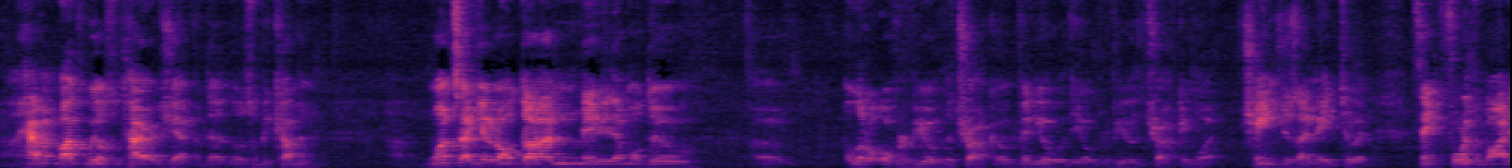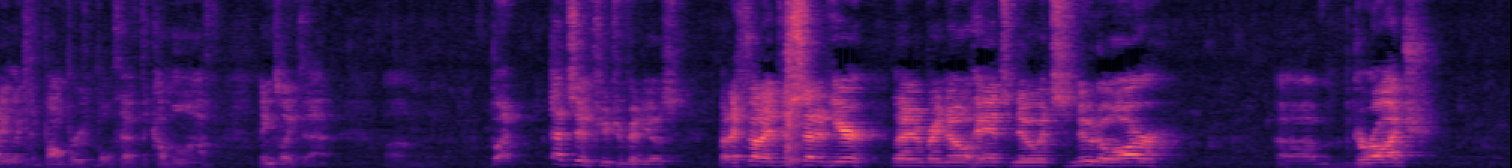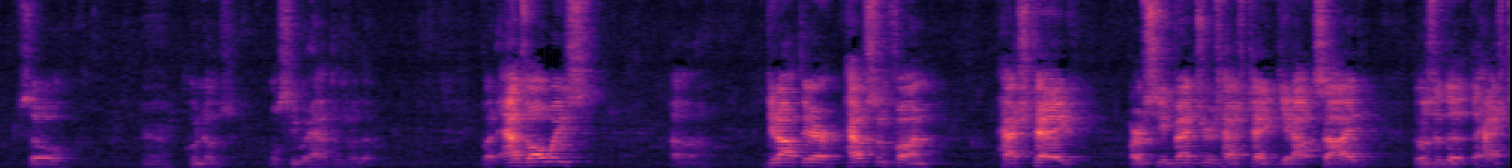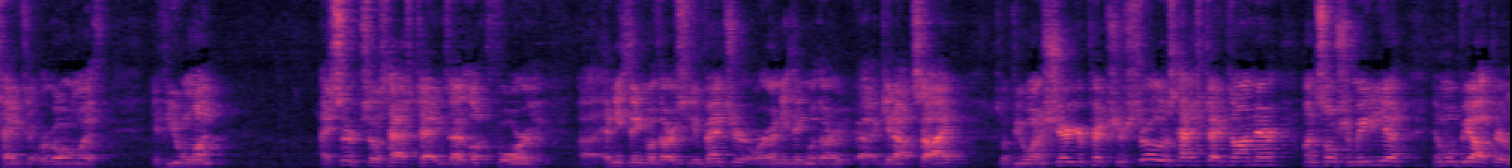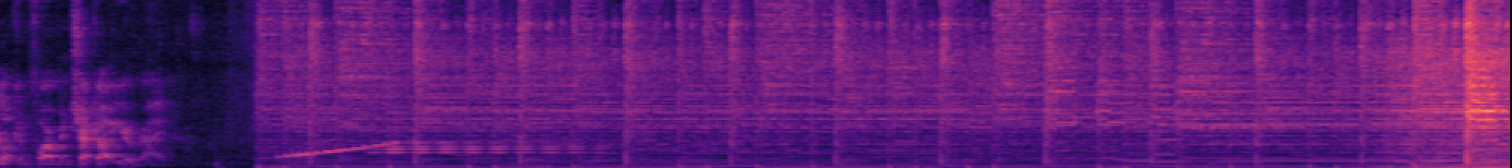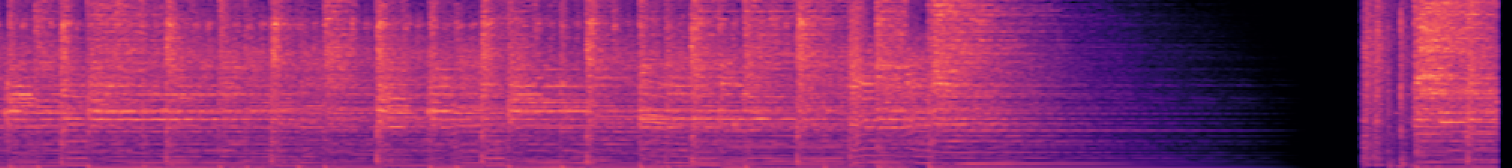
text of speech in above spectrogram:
Uh, I haven't bought the wheels and tires yet, but those will be coming. Uh, once I get it all done, maybe then we'll do uh, a little overview of the truck, a video of the overview of the truck and what changes I made to it. I think for the body, like the bumpers both have to come off, things like that. Um, but that's in future videos. But I thought I'd just set it here, let everybody know, hey, it's new. It's new to our um, garage. So, who knows? We'll see what happens with it. But as always, uh, get out there, have some fun. Hashtag RC Adventures, hashtag get outside. Those are the, the hashtags that we're going with. If you want, I search those hashtags. I look for uh, anything with RC Adventure or anything with our uh, Get Outside. So if you want to share your pictures, throw those hashtags on there on social media, and we'll be out there looking for them and check out your ride.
